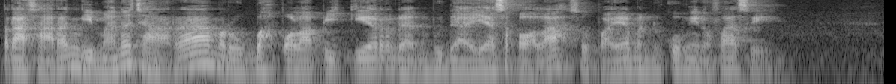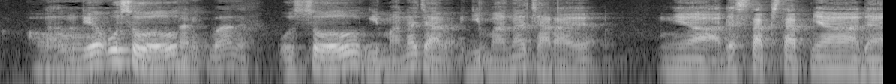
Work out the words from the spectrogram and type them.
penasaran gimana cara merubah pola pikir dan budaya sekolah supaya mendukung inovasi. Lalu Oh, dia usul, Menarik banget. usul gimana cara gimana caranya ada step-stepnya, ada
